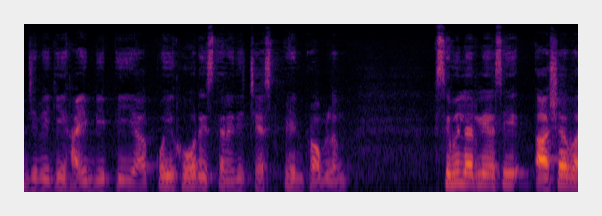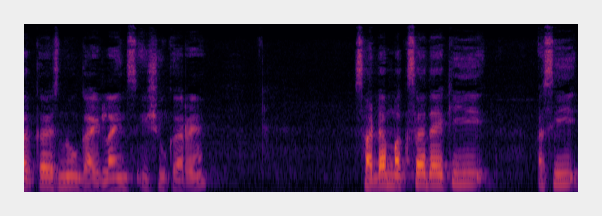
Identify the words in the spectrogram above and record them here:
ਜਿਵੇਂ ਕਿ ਹਾਈ ਬੀਪੀ ਜਾਂ ਕੋਈ ਹੋਰ ਇਸ ਤਰ੍ਹਾਂ ਦੀ ਚੈਸਟ ਪੇਨ ਪ੍ਰੋਬਲਮ ਸਿਮਿਲਰਲੀ ਅਸੀਂ ਆਸ਼ਾ ਵਰਕਰਸ ਨੂੰ ਗਾਈਡਲਾਈਨਸ ਇਸ਼ੂ ਕਰ ਰਹੇ ਹਾਂ। ਸਾਡਾ ਮਕਸਦ ਹੈ ਕਿ ਅਸੀਂ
